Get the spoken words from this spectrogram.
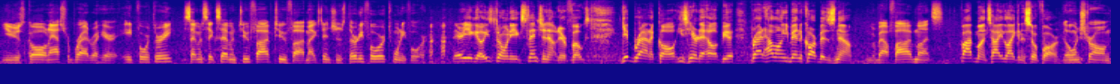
You just call and ask for Brad right here, 843-767-2525. My extension is 3424. There you go. He's throwing the extension out there, folks. Give Brad a call. He's here to help you. Brad, how long you been in the car business now? About five months. Five months. How you liking it so far? Going strong.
